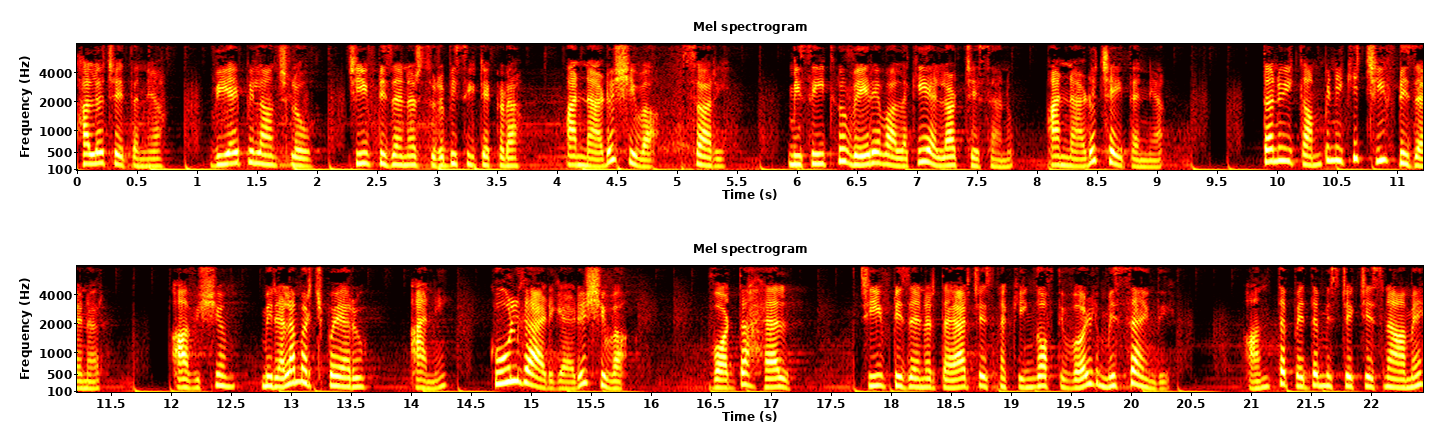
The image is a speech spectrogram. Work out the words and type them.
హలో చైతన్య విఐపి లాంచ్లో చీఫ్ డిజైనర్ సురభి సీట్ ఎక్కడా? అన్నాడు శివ. సారీ మీ సీట్లు వేరే వాళ్ళకి అలాట్ చేశాను అన్నాడు చైతన్య. తను ఈ కంపెనీకి చీఫ్ డిజైనర్. ఆ విషయం మీరెలా మర్చిపోయారు? అని కూల్గా అడిగాడు Shiva. What the hell? Chief designer తయారు చేసిన king of the world miss అయింది. అంత పెద్ద మిస్టేక్ చేసిన ఆమె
